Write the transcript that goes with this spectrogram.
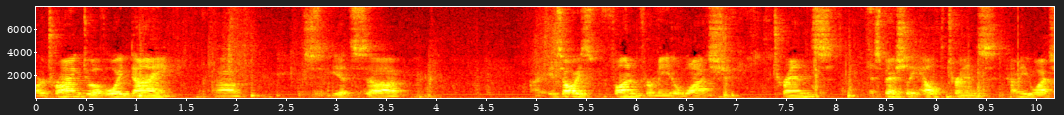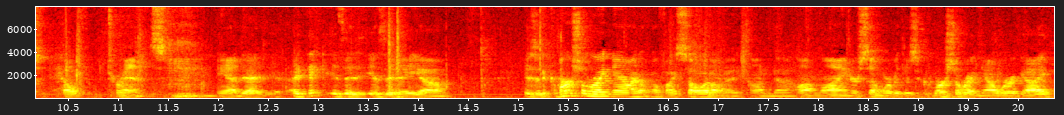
are trying to avoid dying. Um, it's uh, it's always fun for me to watch trends, especially health trends. How many watch health trends? And uh, I think is it is it a um, is it a commercial right now? I don't know if I saw it on a, on uh, online or somewhere, but there's a commercial right now where a guy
